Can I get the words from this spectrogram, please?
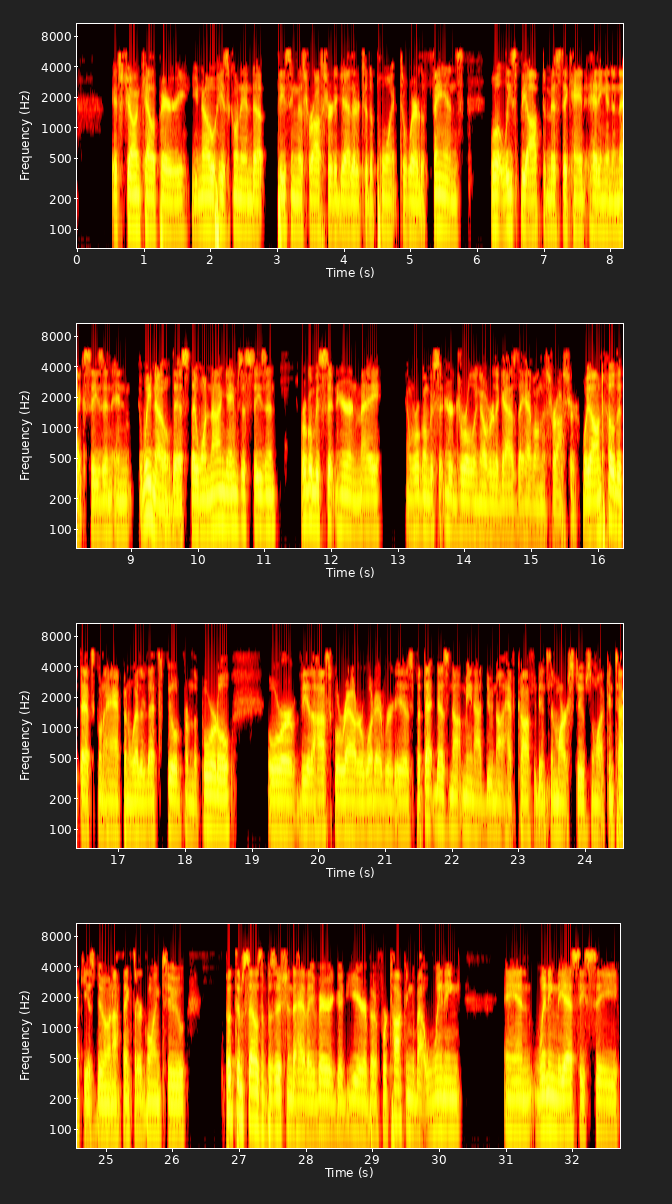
it's John Calipari, you know he's going to end up piecing this roster together to the point to where the fans will at least be optimistic heading into next season. And we know this. They won nine games this season. We're going to be sitting here in May and we're going to be sitting here drooling over the guys they have on this roster. We all know that that's going to happen, whether that's filled from the portal or via the high school route or whatever it is. But that does not mean I do not have confidence in Mark Stoops and what Kentucky is doing. I think they're going to put themselves in position to have a very good year. But if we're talking about winning and winning the SEC,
